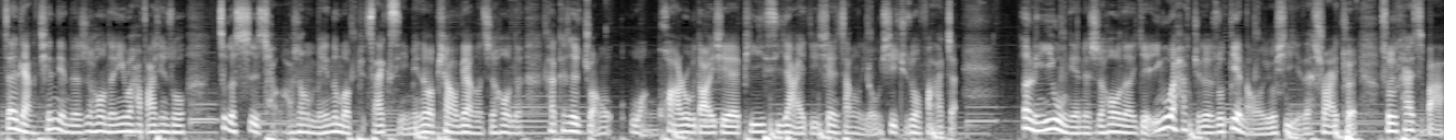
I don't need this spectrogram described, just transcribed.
在两千年的时候呢，因为他发现说这个市场好像没那么 sexy，没那么漂亮了之后呢，他开始转往跨入到一些 PC 啊以及线上的游戏去做发展。二零一五年的时候呢，也因为他觉得说电脑的游戏也在衰退，所以开始把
